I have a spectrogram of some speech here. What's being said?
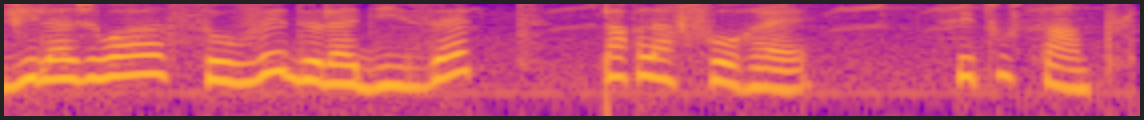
villageois sauvés de la disette par la forêt. C'est tout simple.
